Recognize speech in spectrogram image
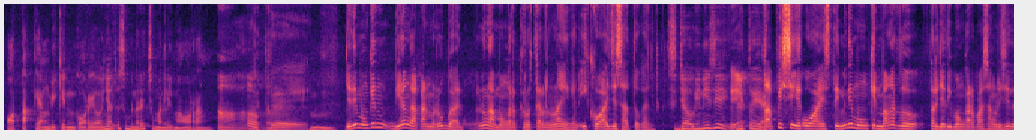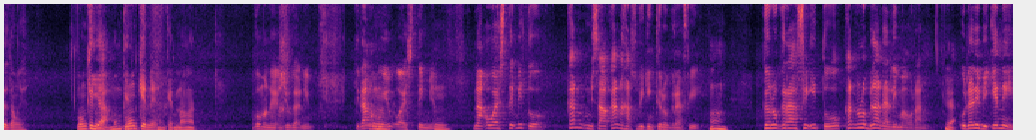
otak yang bikin koreonya tuh sebenarnya cuma lima orang. Oh. Oke. Mm-mm. Jadi mungkin dia nggak akan merubah. Lu nggak mau ngerekrut talent lain kan? Iko aja satu kan. Sejauh ini sih Iya. gitu ya. Tapi si Wise Team ini mungkin banget lu terjadi bongkar pasang di situ dong ya. Mungkin nggak? mungkin. Mungkin ya. Mungkin banget. Gue mau nanya juga nih. Kita ngomongin US Team ya. Hmm. Nah US Team itu kan misalkan harus bikin koreografi. Mm-mm. Koreografi itu kan lo bilang ada lima orang. Iya. Udah dibikin nih,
